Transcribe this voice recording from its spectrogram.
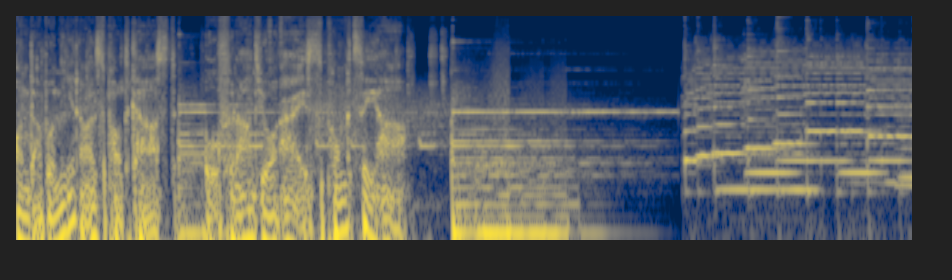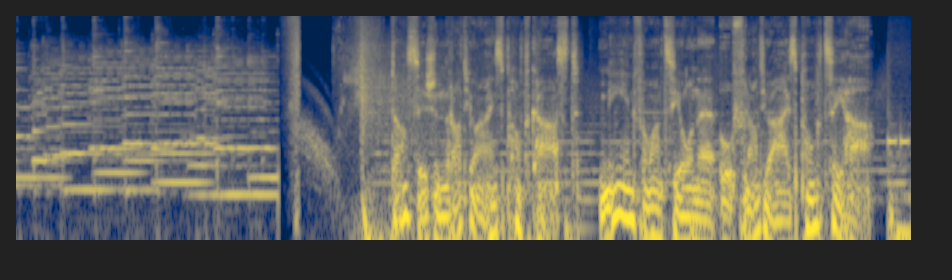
und Abonnieren als Podcast auf radioeis.ch. Das ist ein Radio 1 Podcast. Mehr Informationen auf radioeis.ch.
